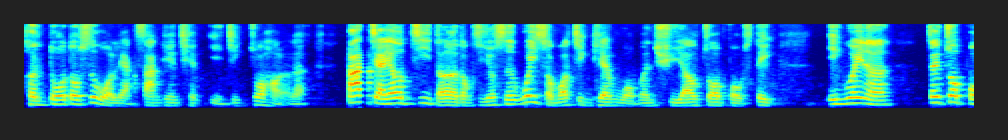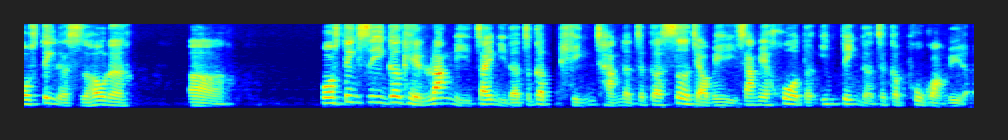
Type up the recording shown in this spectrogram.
很多都是我两三天前已经做好了的。大家要记得的东西就是，为什么今天我们需要做 posting？因为呢，在做 posting 的时候呢，呃。posting 是一个可以让你在你的这个平常的这个社交媒体上面获得一定的这个曝光率的。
